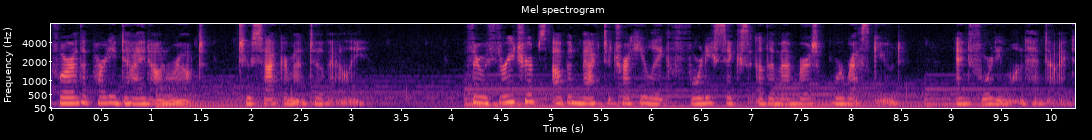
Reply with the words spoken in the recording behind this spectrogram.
Four of the party died en route to Sacramento Valley. Through three trips up and back to Truckee Lake, 46 of the members were rescued, and 41 had died.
